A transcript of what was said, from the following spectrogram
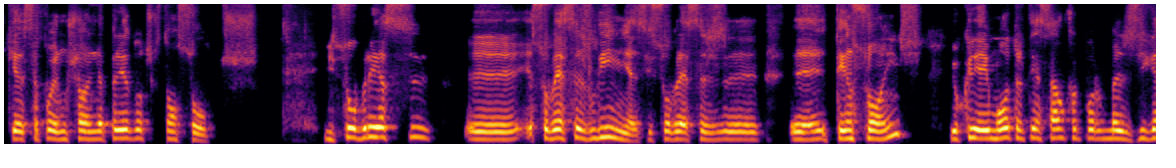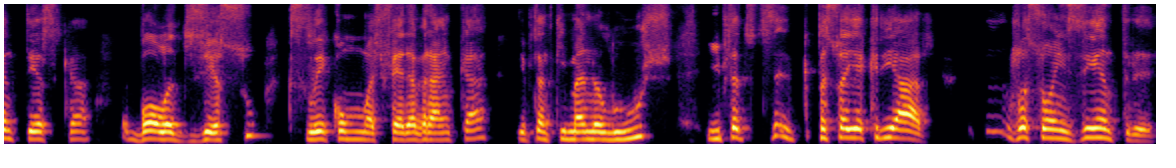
que se apoiam no chão e na parede, outros que estão soltos. E sobre, esse, eh, sobre essas linhas e sobre essas eh, eh, tensões, eu criei uma outra tensão que foi pôr uma gigantesca bola de gesso que se lê como uma esfera branca e portanto que emana luz e portanto passei a criar relações entre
